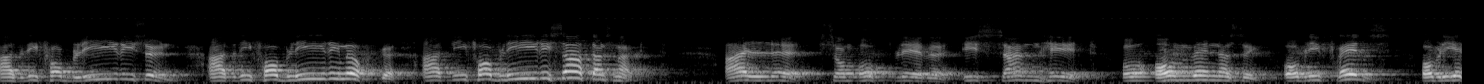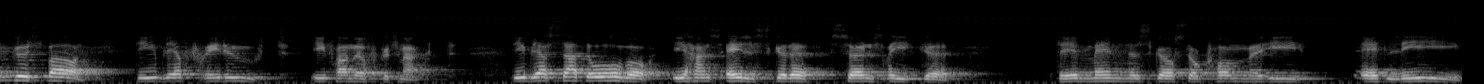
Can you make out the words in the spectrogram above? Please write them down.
At de forblir i synd, at de forblir i mørket, at de forblir i Satans makt. Alle som opplever i sannhet å omvende seg og bli frelst og bli et Guds barn, de blir fridd ut ifra mørkets makt. De blir satt over i Hans elskede Sønns rike. Det er mennesker som kommer i et liv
